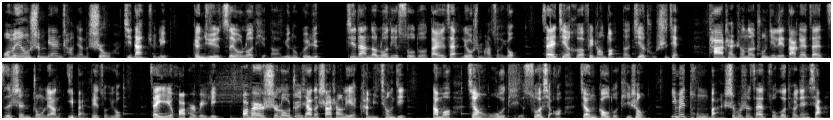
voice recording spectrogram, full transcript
我们用身边常见的事物鸡蛋举例，根据自由落体的运动规律，鸡蛋的落地速度大约在六十码左右，再结合非常短的接触时间，它产生的冲击力大概在自身重量的一百倍左右。再以花盆为例，花盆十楼坠下的杀伤力堪比枪击。那么将物体缩小，将高度提升，一枚铜板是不是在足够条件下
